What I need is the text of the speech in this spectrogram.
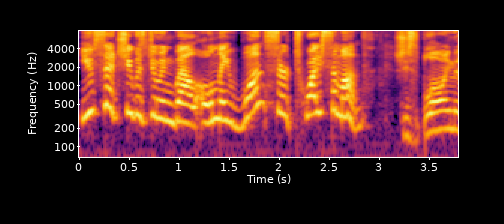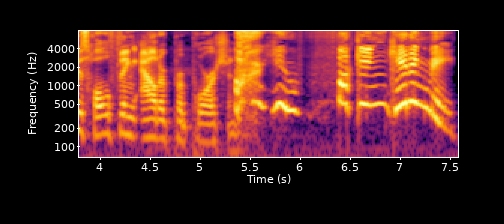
You said she was doing well only once or twice a month. She's blowing this whole thing out of proportion. Are you fucking kidding me?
